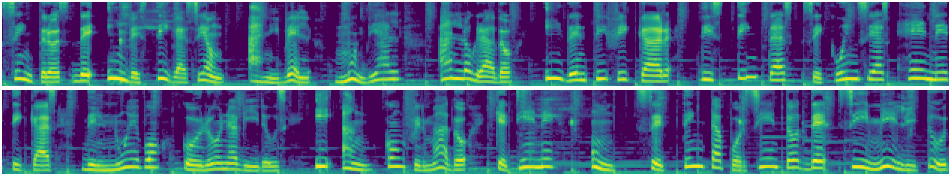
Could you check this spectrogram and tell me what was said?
centros de investigación a nivel mundial han logrado identificar distintas secuencias genéticas del nuevo coronavirus y han confirmado que tiene un 70% de similitud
